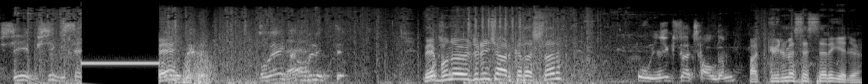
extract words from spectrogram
Bir şey bir şey sen Ve, o beni kabul etti. ve bunu öldürünce arkadaşlar Uy ne güzel çaldım. bak gülme sesleri geliyor.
